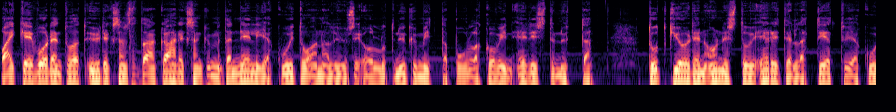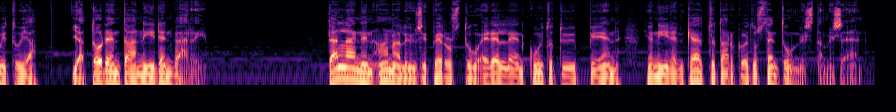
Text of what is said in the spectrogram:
Vaikkei vuoden 1984 kuituanalyysi ollut nykymittapuulla kovin edistynyttä, tutkijoiden onnistui eritellä tiettyjä kuituja ja todentaa niiden väri. Tällainen analyysi perustuu edelleen kuitutyyppien ja niiden käyttötarkoitusten tunnistamiseen.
